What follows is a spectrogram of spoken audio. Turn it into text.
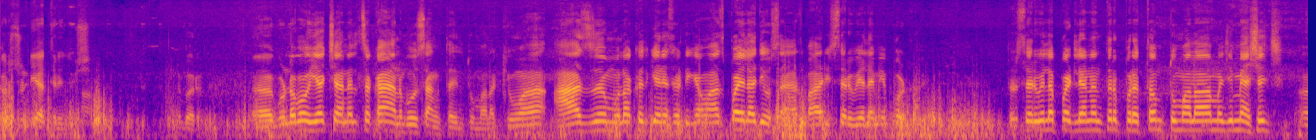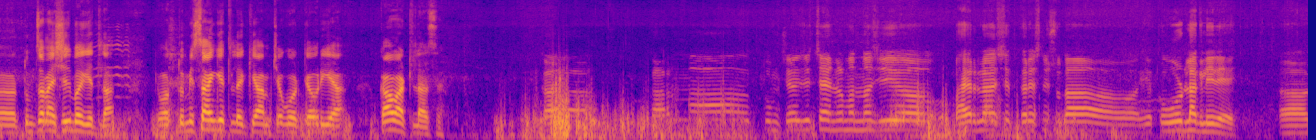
करसुंडी यात्रे दिवशी. बरं. गुंडाभाऊ या चॅनलचा काय अनुभव सांगता येईल तुम्हाला? किंवा आज मुलाखत घेण्यासाठी किंवा आज पहिला दिवस आहे आज भारी सर्वेला मी पडलोय. तर सर्वेला पडल्यानंतर प्रथम तुम्हाला म्हणजे मॅसेज तुमचा मेसेज बघितला. किंवा तुम्ही सांगितलं की आमच्या गोट्यावर या. का वाटलं असं? कारण तुमच्या जे चॅनलमधनं जी अं, बाहेरल्या शेतकऱ्यासनी सुद्धा एक ओढ लागलेली आहे. अं,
